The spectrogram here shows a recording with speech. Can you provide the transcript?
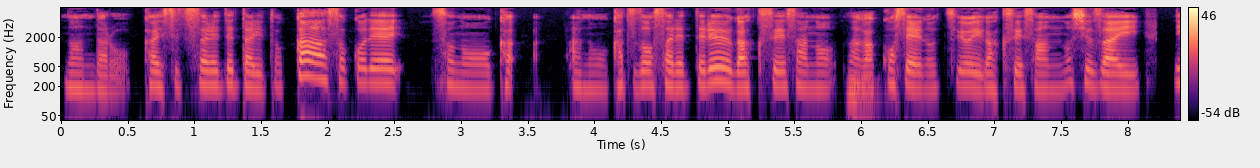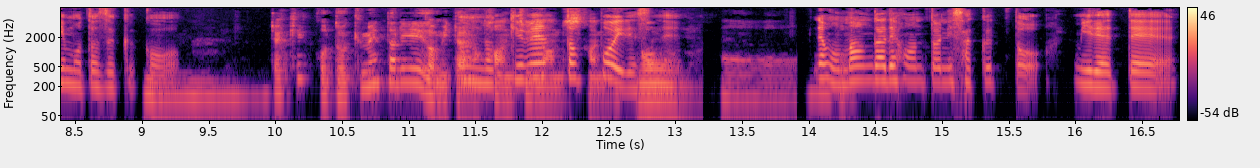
なんだろう、解説されてたりとか、そこで、その、か、あの、活動されてる学生さんの、なんか個性の強い学生さんの取材に基づく、こう、うんじゃあ結構ドキュメンタリー映画みたいなド感じキュメントっなんですかね。ぽいですね。でも漫画で本当にサクッと見れて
